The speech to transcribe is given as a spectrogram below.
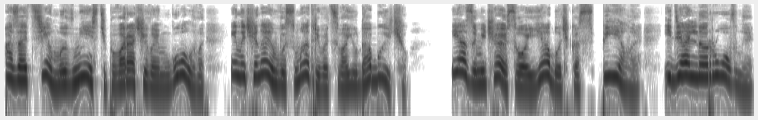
А затем мы вместе поворачиваем головы и начинаем высматривать свою добычу. Я замечаю свое яблочко спелое, идеально ровное,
